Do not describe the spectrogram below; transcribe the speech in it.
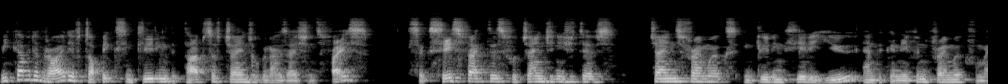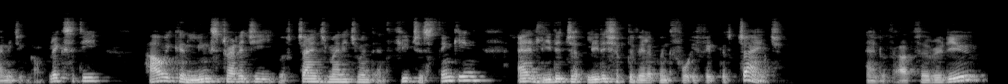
We covered a variety of topics, including the types of change organizations face, success factors for change initiatives, change frameworks, including Theory U and the Cynefin framework for managing complexity, how we can link strategy with change management and futures thinking, and leadership development for effective change. And without further ado,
